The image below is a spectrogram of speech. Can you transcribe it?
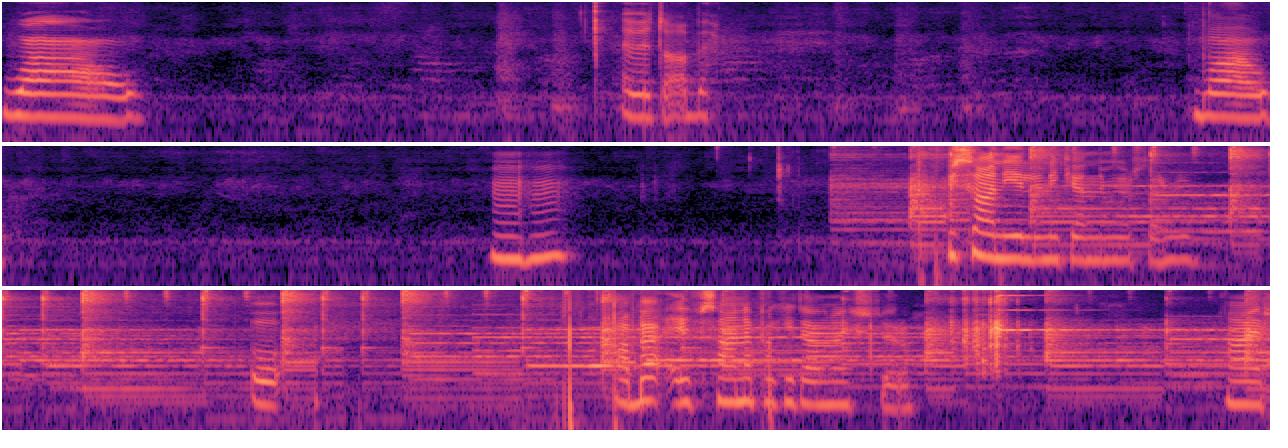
Wow. Evet abi. Wow. Hı hı. Bir saniyeliğine kendimi göstereceğim. O. Abi ben efsane paket almak istiyorum. Hayır.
